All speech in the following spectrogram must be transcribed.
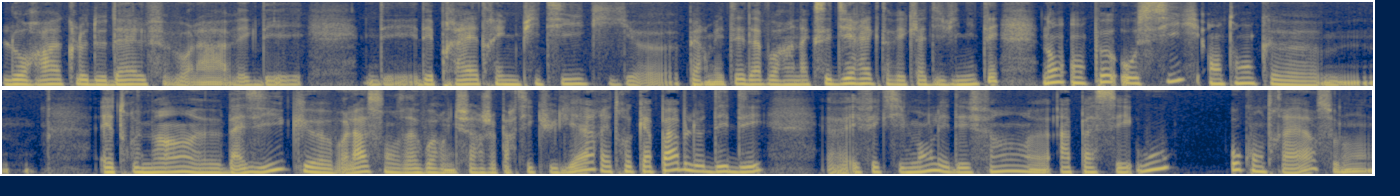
l'oracle de Delphes, voilà, avec des, prêtres et une pitié qui euh, permettaient d'avoir un accès direct avec la divinité. Non, on peut aussi, en tant que être humain basique, voilà, sans avoir une charge particulière, être capable d'aider euh, effectivement les défunts euh, à passer ou, au contraire, selon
